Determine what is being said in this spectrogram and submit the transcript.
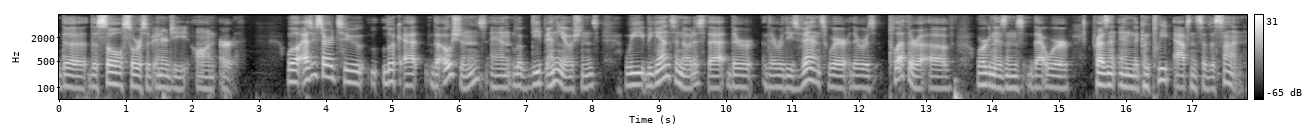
the, the sole source of energy on Earth. Well, as we started to look at the oceans and look deep in the oceans, we began to notice that there, there were these vents where there was plethora of organisms that were present in the complete absence of the sun.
